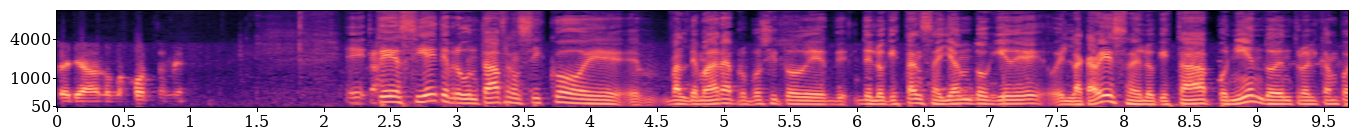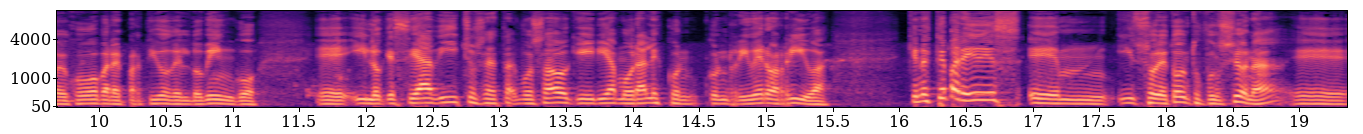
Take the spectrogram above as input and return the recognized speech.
sería lo mejor también. Eh, te decía y te preguntaba Francisco eh, eh, Valdemar a propósito de, lo que está ensayando quede en la cabeza, de lo que está poniendo dentro del campo de juego para el partido del domingo eh, y lo que se ha dicho, se ha esbozado que iría Morales con, con Rivero arriba. Que no esté Paredes eh, y sobre todo en tu función, ¿ah? Eh,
